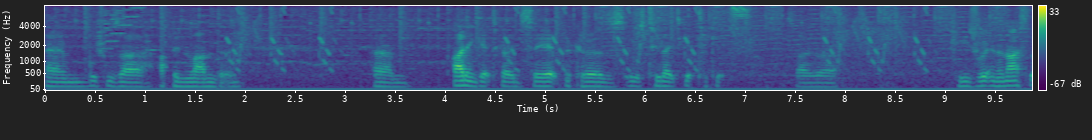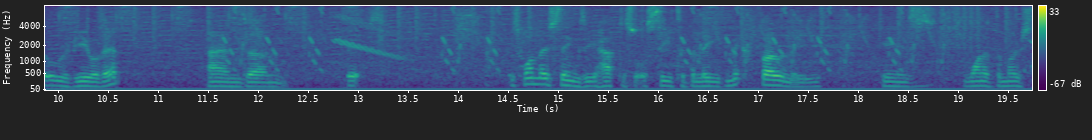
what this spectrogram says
um, which was uh, up in London. Um, I didn't get to go and see it because it was too late to get tickets. So uh, he's written a nice little review of it, and um, it's it's one of those things that you have to sort of see to believe. Mick Foley is one of the most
